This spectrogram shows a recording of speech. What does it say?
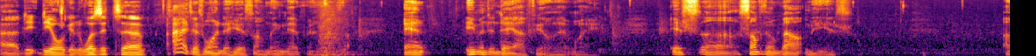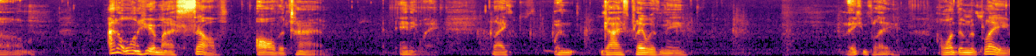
uh, the, the organ. Was it. Uh, I just wanted to hear something different. And even today, I feel that way. It's uh, something about me. It's, um, I don't want to hear myself all the time. Anyway, like when guys play with me, they can play. I want them to play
